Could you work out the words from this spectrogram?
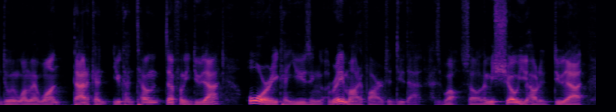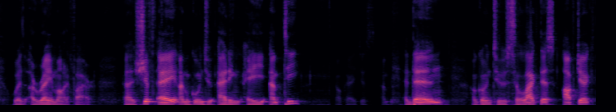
doing one by one. That can you can tell, definitely do that or you can using array modifier to do that as well. So let me show you how to do that with array modifier. Uh, Shift A, I'm going to adding a empty. Okay, just empty. and then I'm going to select this object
